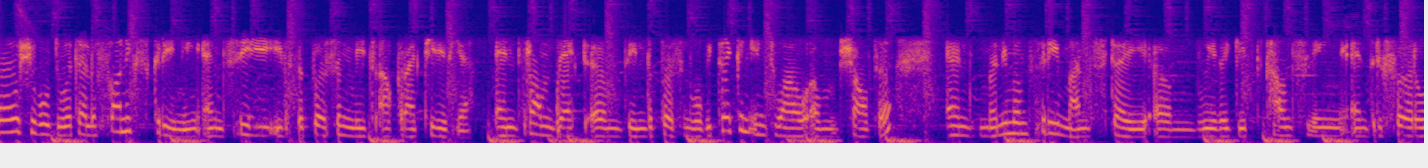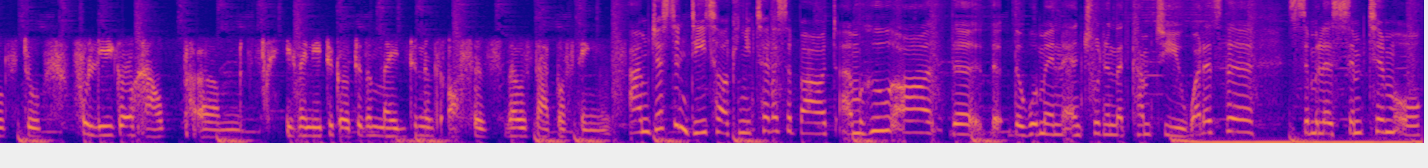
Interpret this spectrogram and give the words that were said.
Or she will do a telephonic screening and see if the person meets our criteria. And from that, um, then the person will be taken into our um, shelter and minimum three months stay um, where they get counseling and referrals to for legal help um, if they need to go to the maintenance office, those type of things. Um, just in detail, can you tell us about um, who are the, the, the women and children that come to you? What is the similar symptom or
